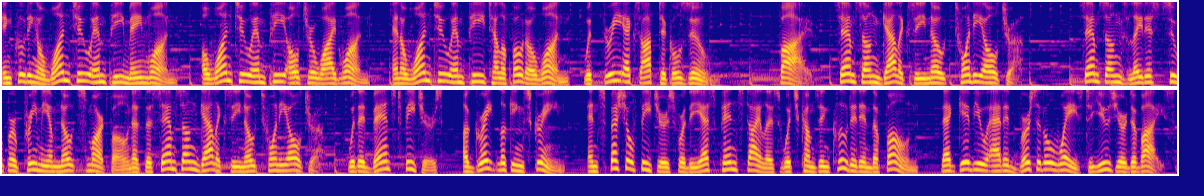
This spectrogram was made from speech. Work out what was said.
including a 12MP main one, a 12MP ultra-wide one, and a 12MP telephoto one, with 3x optical zoom. 5. Samsung Galaxy Note 20 Ultra. Samsung's latest super premium Note smartphone is the Samsung Galaxy Note 20 Ultra, with advanced features, a great-looking screen, and special features for the S Pen stylus which comes included in the phone, that give you added versatile ways to use your device.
